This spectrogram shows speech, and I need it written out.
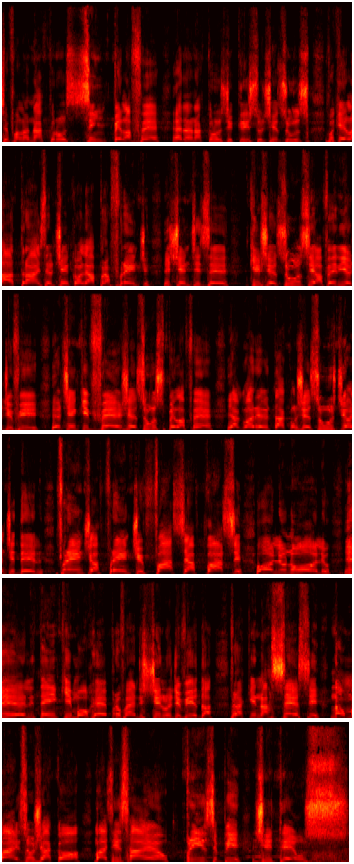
você fala na cruz? Sim, pela fé, era na cruz de Cristo Jesus, porque lá atrás ele tinha que olhar para frente e tinha que dizer que Jesus haveria de vir, ele tinha que ver Jesus pela fé, e agora ele está com Jesus diante dele, frente a frente, face a face, olho no olho, e ele tem que morrer para o velho estilo de vida, para que nascesse não mais o Jacó, mas Israel, príncipe de Deus.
